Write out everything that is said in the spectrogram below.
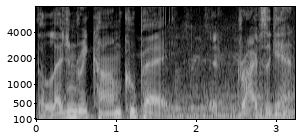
the legendary Kamm Coupe. It drives again.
